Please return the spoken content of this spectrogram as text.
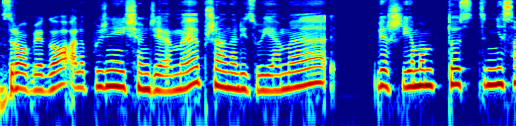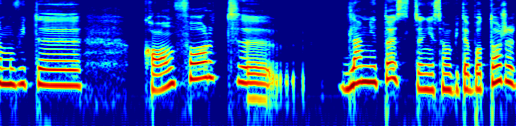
zrobię go, ale później siądziemy, przeanalizujemy. Wiesz, ja mam, to jest niesamowity komfort. Dla mnie to jest niesamowite, bo to, że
